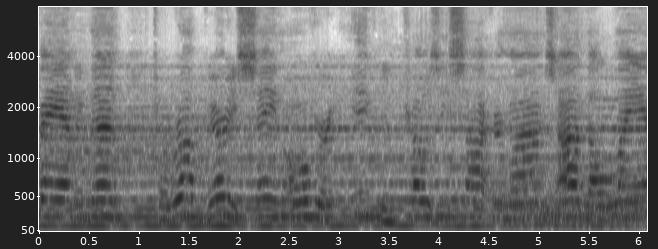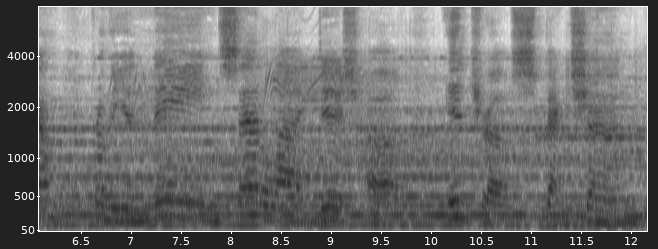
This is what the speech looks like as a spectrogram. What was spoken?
fan and then to rub very same over igloo cozy soccer moms on the lam from the inane satellite dish of introspection.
